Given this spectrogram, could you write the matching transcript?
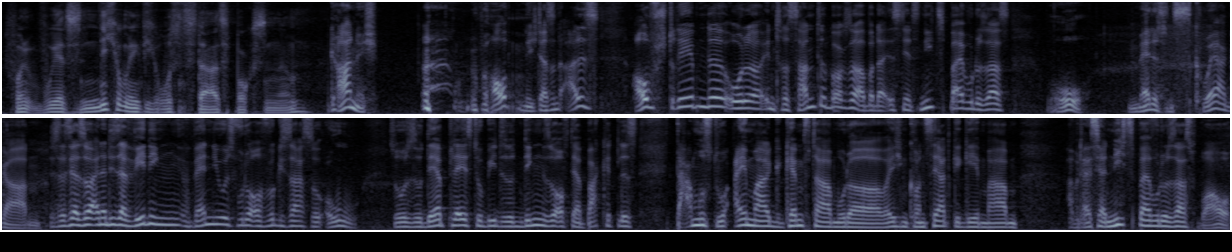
von, wo jetzt nicht unbedingt die großen Stars boxen. Ne? Gar nicht. Überhaupt nicht. Das sind alles aufstrebende oder interessante Boxer, aber da ist jetzt nichts bei, wo du sagst, oh, Madison Square Garden. Das ist ja so einer dieser wenigen Venues, wo du auch wirklich sagst, so, oh, so, so der Place to be, so ein Ding so auf der Bucketlist, da musst du einmal gekämpft haben oder welchen Konzert gegeben haben. Aber da ist ja nichts bei, wo du sagst, wow.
